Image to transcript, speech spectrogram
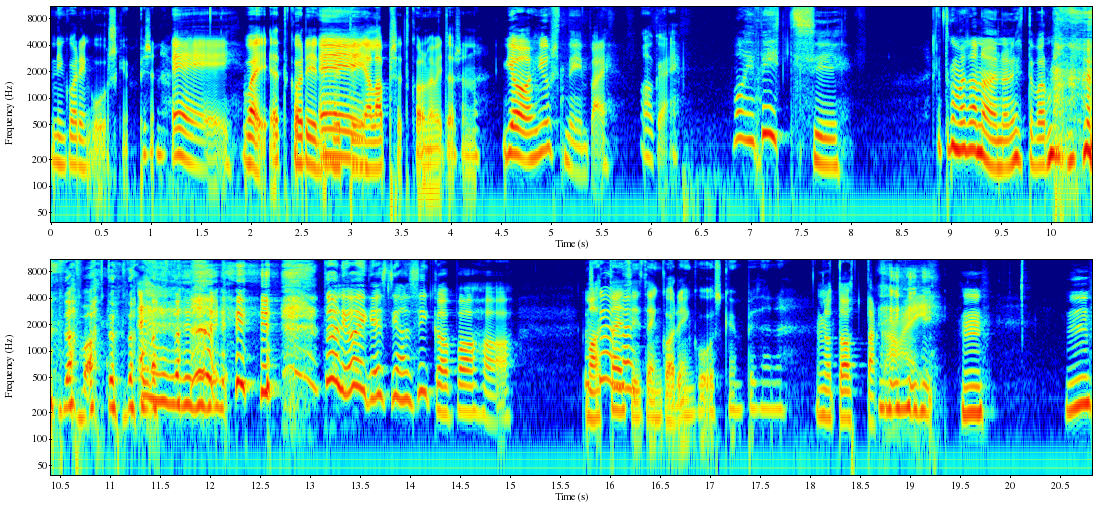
Niin kodin 60 Ei. Vai et kodin Ei. heti ja lapset kolmevitosena? Joo, just niin päin. Okei. Okay. Voi vitsi. Nyt kun mä sanoin, no niin sitten varmaan tapahtuu. Tuo oli oikeasti ihan sika pahaa. Mä ottaisin mä- sen kodin 60 No totta kai. hmm. Hmm.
